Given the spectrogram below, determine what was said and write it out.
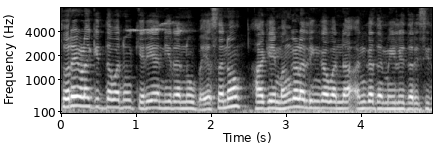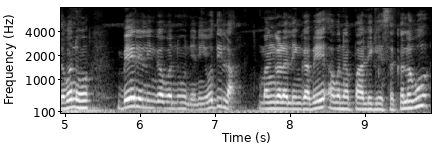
ತೊರೆಯೊಳಗಿದ್ದವನು ಕೆರೆಯ ನೀರನ್ನು ಬಯಸನೋ, ಹಾಗೆ ಮಂಗಳಲಿಂಗವನ್ನು ಅಂಗದ ಮೇಲೆ ಧರಿಸಿದವನು ಬೇರೆ ಲಿಂಗವನ್ನು ನೆನೆಯೋದಿಲ್ಲ. ಮಂಗಳಲಿಂಗವೇ ಅವನ ಪಾಲಿಗೆ ಸಕಲವೂ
